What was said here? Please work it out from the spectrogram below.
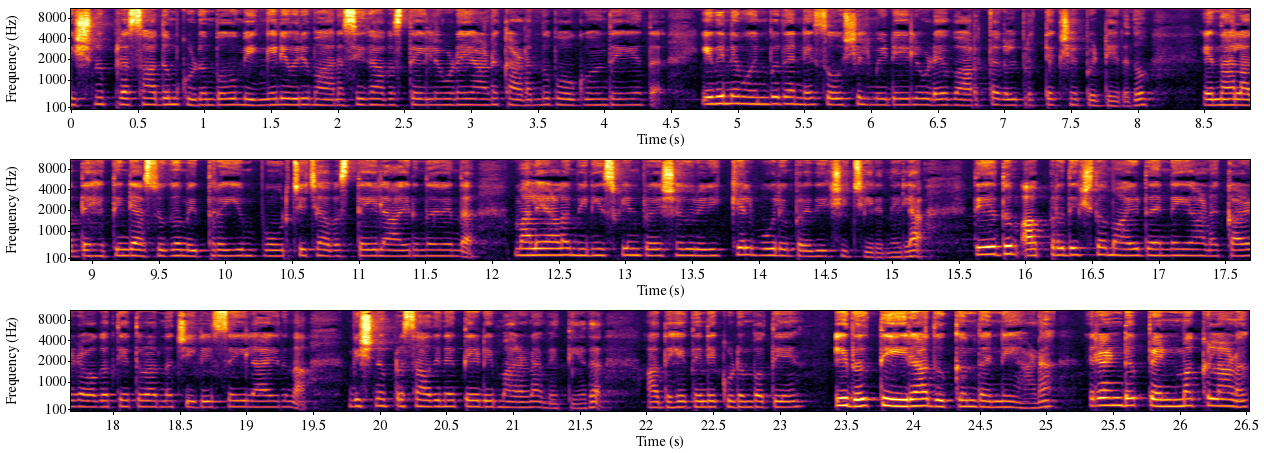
വിഷ്ണുപ്രസാദും കുടുംബവും ഇങ്ങനെ ഒരു മാനസികാവസ്ഥയിലൂടെയാണ് കടന്നു പോകുന്നതെന്ന് ഇതിനു മുൻപ് തന്നെ സോഷ്യൽ മീഡിയയിലൂടെ വാർത്തകൾ പ്രത്യക്ഷപ്പെട്ടിരുന്നു. എന്നാൽ അദ്ദേഹത്തിന്റെ അസുഖം ഇത്രയും മൂർച്ഛിച്ച അവസ്ഥയിലായിരുന്നുവെന്ന് മലയാള മിനി സ്ക്രീൻ പ്രേക്ഷകർ ഒരിക്കൽ പോലും പ്രതീക്ഷിച്ചിരുന്നില്ല. തീർത്തും അപ്രതീക്ഷിതമായി തന്നെയാണ് കഴ രോഗത്തെ തുടർന്ന് ചികിത്സയിലായിരുന്ന വിഷ്ണുപ്രസാദിനെ തേടി മരണമെത്തിയത്. അദ്ദേഹത്തിന്റെ കുടുംബത്തെ ഇത് തീരാ ദുഃഖം തന്നെയാണ്. രണ്ട് പെൺമക്കളാണ്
